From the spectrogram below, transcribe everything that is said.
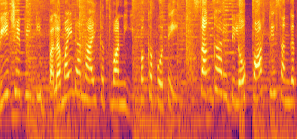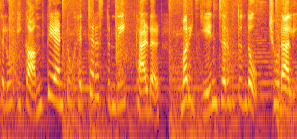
బీజేపీకి బలమైన నాయకత్వాన్ని ఇవ్వకపోతే సంగారెడ్డిలో పార్టీ సంగతులు ఇక అంతే అంటూ హెచ్చరిస్తుంది క్యాడర్. మరి ఏం జరుగుతుందో చూడాలి.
